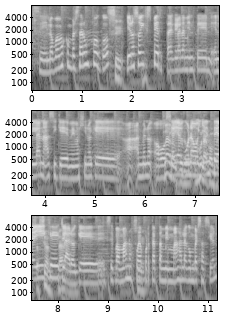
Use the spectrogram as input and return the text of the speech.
Sí, lo podemos conversar un poco. Sí. Yo no soy experta claramente en, en lana, así que me imagino que a- al menos, o Claro, si hay alguna oyente ahí que, claro. claro. que sepa más, nos puede Sí. aportar también más a la conversación.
